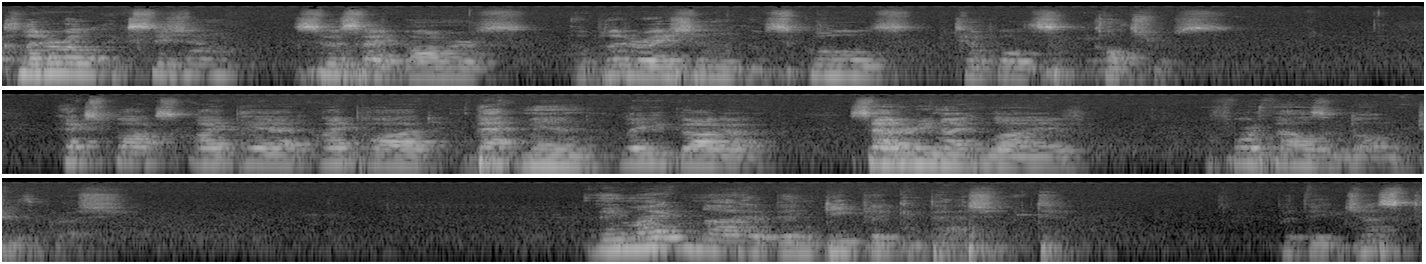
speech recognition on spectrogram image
Clitoral excision, suicide bombers, obliteration of schools, temples, cultures. Xbox, iPad, iPod, Batman, Lady Gaga, Saturday Night Live, a $4,000 toothbrush. They might not have been deeply compassionate, but they just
